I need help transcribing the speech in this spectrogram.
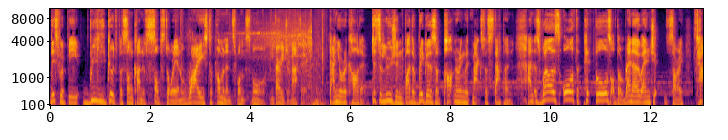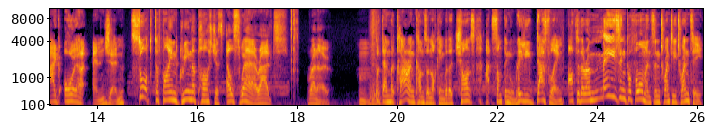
This would be really good for some kind of sob story and rise to prominence once more. Be very dramatic. Daniel Ricciardo, disillusioned by the rigours of partnering with Max Verstappen, and as well as all of the pitfalls of the Renault engine, sorry, Tag Heuer engine, sought to find greener pastures elsewhere at Renault. Hmm. But then McLaren comes a knocking with a chance at something really dazzling after their amazing performance in 2020.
